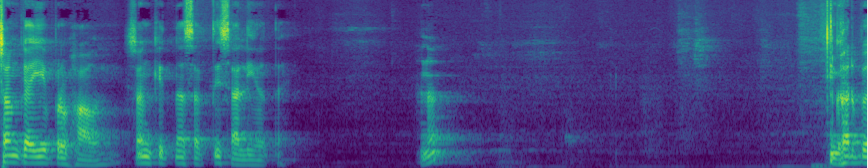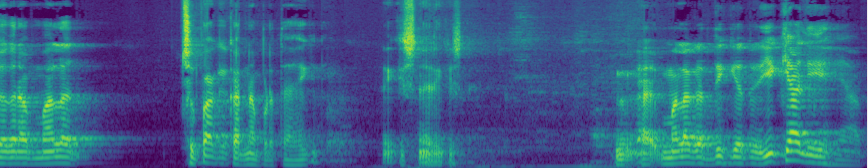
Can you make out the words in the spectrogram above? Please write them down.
संघ का ये प्रभाव है। संघ कितना शक्तिशाली होता है है ना? घर पे अगर आप माला छुपा के करना पड़ता है कि हरे कृष्ण हरे कृष्ण। माला गद्दी किया तो ये क्या लिए हैं आप?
